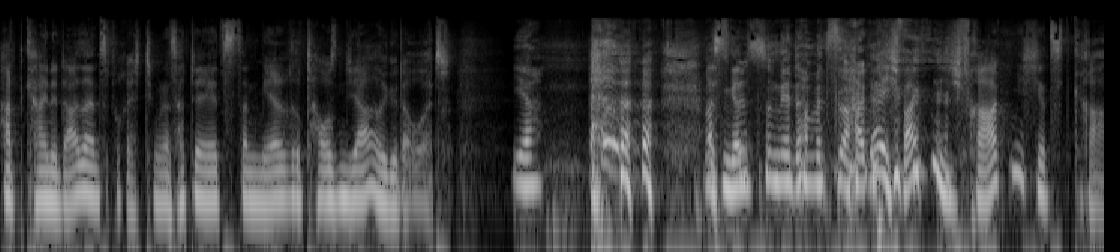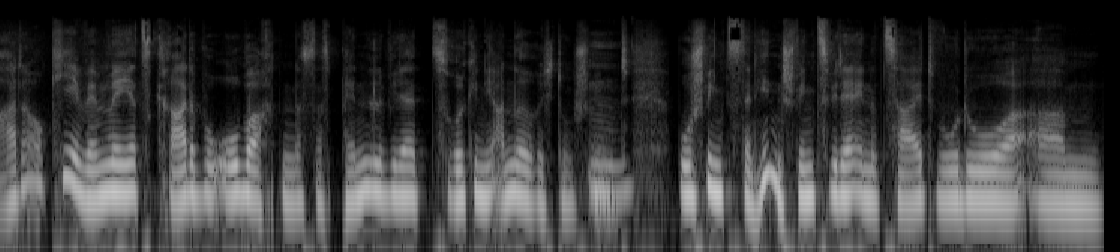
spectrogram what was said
hat keine Daseinsberechtigung. Das hat ja jetzt dann mehrere tausend Jahre gedauert. Ja. Was willst du mir damit sagen? Ja, ich weiß nicht. Ich frage mich jetzt gerade, okay, wenn wir jetzt gerade beobachten, dass das Pendel wieder zurück in die andere Richtung schwingt, mhm. wo schwingt es denn hin? Schwingt es wieder in eine Zeit, wo du ähm,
